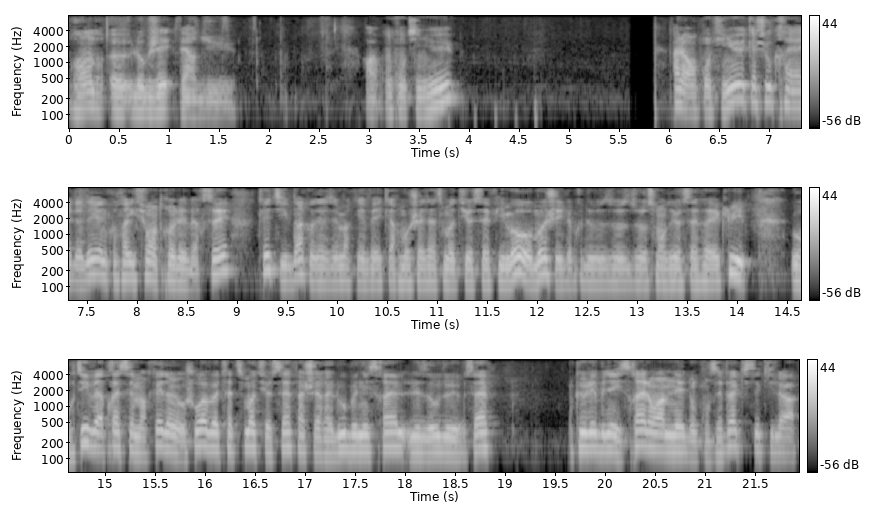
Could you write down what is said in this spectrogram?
rendre euh, l'objet perdu. Alors, on continue. Alors on continue, Kashuk il y a une contradiction entre les versets. Kétiv, d'un côté c'est marqué Veikar Moshe Tatzmot Yosef Imo, Moshe il a pris des ossements de Yosef avec lui. Urtiv, après c'est marqué dans Yoshua, Tatzmot Yosef Asher Elou Ben Israël, les os de Yosef, que les bénis Israël ont amené, donc on ne sait pas qui c'est qui l'a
